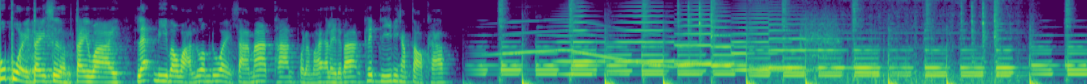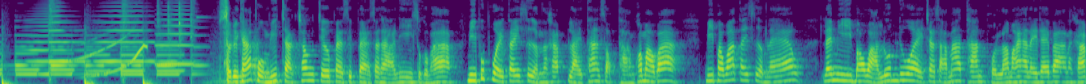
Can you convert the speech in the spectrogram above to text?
ผู้ป่วยไตเสื่อมไตวาย และมีเบาหวานร่วมด้วย สามารถทานผลไม้อะไรได้บ้าง คลิปนี้มีคำตอบครับสวัสดีครับ ผมพิจากช่องเจล88 สถานีสุขภาพ มีผู้ป่วยไตเสื่อมนะครับ หลายท่านสอบถามเข้ามาว่า มีภาวะไตเสื่อมแล้ว และมีเบาหวานร่วมด้วย จะสามารถทานผลไม้อะไรได้บ้างนะครับ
